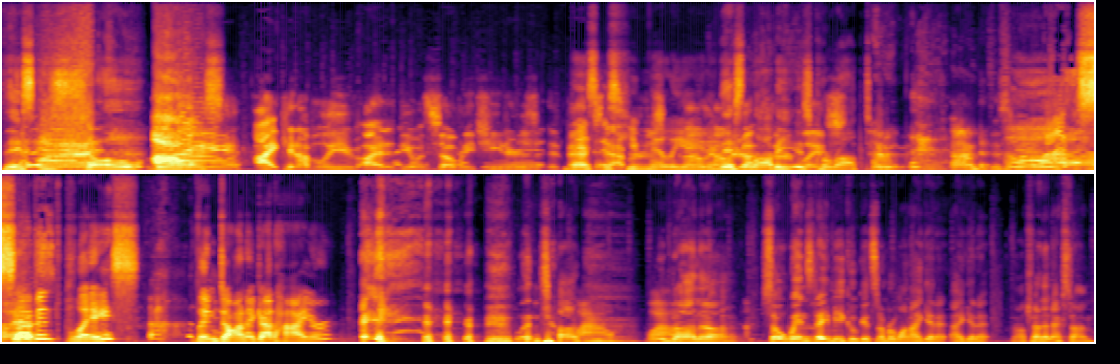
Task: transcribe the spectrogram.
This is so gross. I I cannot believe I had to deal with so many cheaters and backstabbers. This is and I only humiliating. This lobby is place. corrupt. I'm at this game. Seventh place. Lindana got higher. Lindana. Wow. Wow. Lindana. So Wednesday, Miku gets number one. I get it. I get it. I'll try that next time.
